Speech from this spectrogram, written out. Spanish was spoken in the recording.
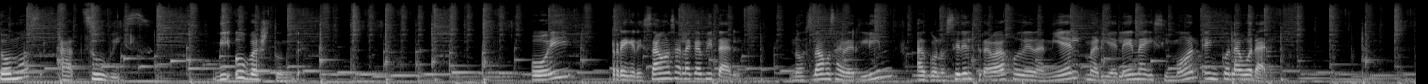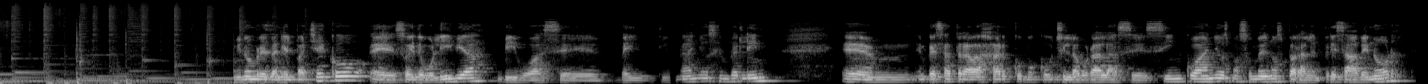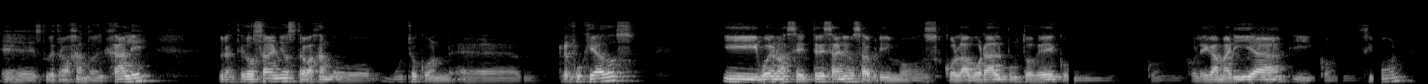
Somos Azubis, die Überstunde. Hoy regresamos a la capital. Nos vamos a Berlín a conocer el trabajo de Daniel, María Elena y Simón en Colaborar. Mi nombre es Daniel Pacheco, eh, soy de Bolivia, vivo hace 21 años en Berlín. Em, empecé a trabajar como coaching laboral hace cinco años más o menos para la empresa Avenor. Eh, estuve trabajando en Jale durante dos años, trabajando mucho con eh, refugiados. Y bueno, hace tres años abrimos colaboral.de con, con, mi colega María y con Simón.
